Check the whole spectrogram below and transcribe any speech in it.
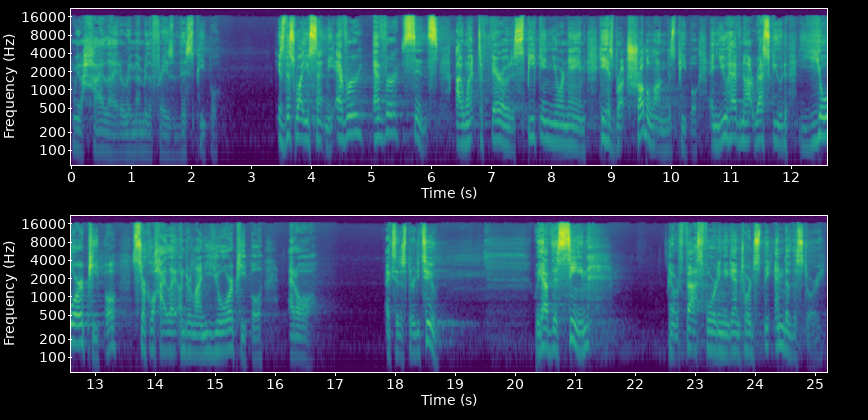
I'm going to highlight or remember the phrase, this people. Is this why you sent me? Ever, ever since I went to Pharaoh to speak in your name, he has brought trouble on this people, and you have not rescued your people. Circle, highlight, underline your people at all. Exodus 32. We have this scene, and we're fast forwarding again towards the end of the story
